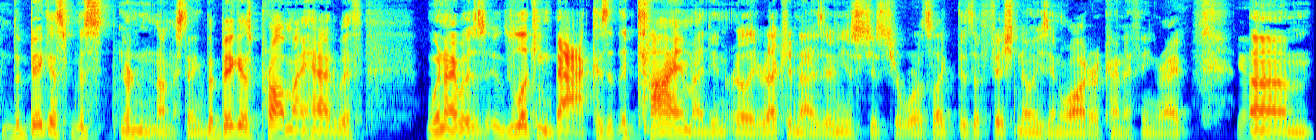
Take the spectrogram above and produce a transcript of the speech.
the biggest mis- or not mistake, the biggest problem I had with when I was looking back, because at the time I didn't really recognize it. I mean, it's just your world. It's like there's a fish know he's in water kind of thing, right? Yeah. Um,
